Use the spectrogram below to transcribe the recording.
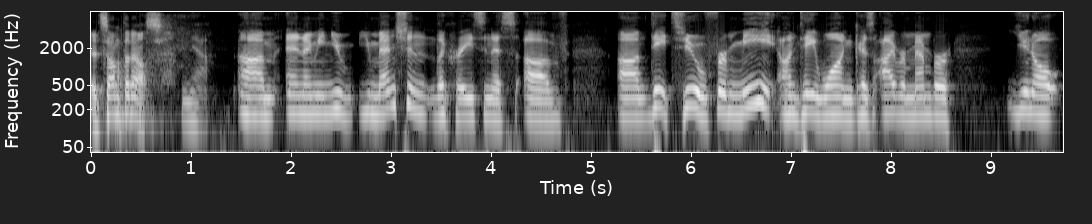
it's something else. Yeah. Um, and I mean, you you mentioned the craziness of um, day two for me on day one because I remember, you know,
